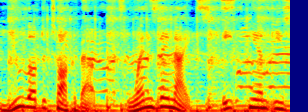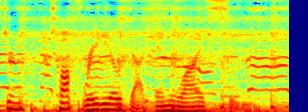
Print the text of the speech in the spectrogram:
you love to talk about. Wednesday nights, 8 p.m. Eastern, talkradio.nyc.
